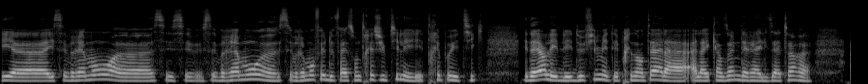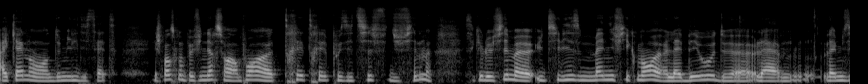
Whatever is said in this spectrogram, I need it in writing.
Et, c'est vraiment, c'est- vraiment, c'est vraiment fait de façon très subtile et très poétique. Et d'ailleurs, les, les deux films étaient présentés à la, à la quinzaine des réalisateurs à Cannes en 2017. Et je pense qu'on peut finir sur un point très très positif du film, c'est que le film utilise magnifiquement la BO de la, la musique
